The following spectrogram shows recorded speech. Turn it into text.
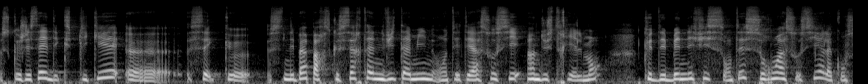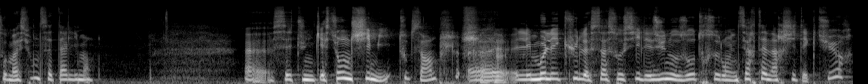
Ce que j'essaye d'expliquer, euh, c'est que ce n'est pas parce que certaines vitamines ont été associées industriellement que des bénéfices santé seront associés à la consommation de cet aliment. Euh, c'est une question de chimie, toute simple. Euh, les molécules s'associent les unes aux autres selon une certaine architecture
